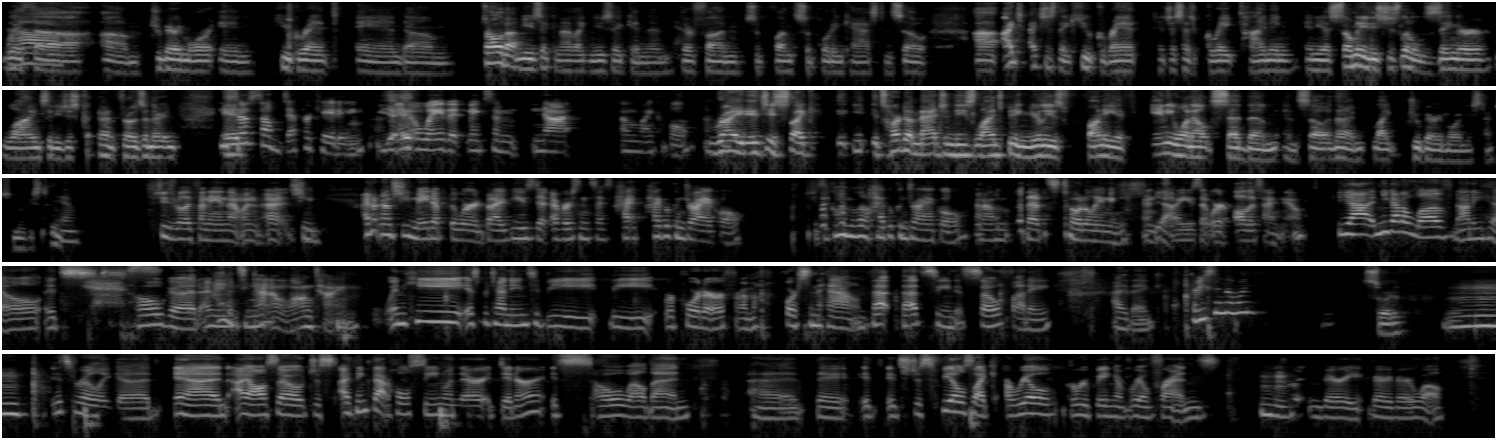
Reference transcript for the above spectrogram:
with uh, Oh. um, Drew Barrymore and Hugh Grant, and um, it's all about music, and I like music, and then Yeah. they're fun, some fun supporting cast, and so uh, I, I just think Hugh Grant just has great timing, and he has so many of these just little zinger lines that he just kind of throws in there, and He's it- so self-deprecating yeah, in it- a way that makes him not unlikable. Right. It's it's like it- it's hard to imagine these lines being nearly as funny if anyone else said them. And so, and then I like Drew Barrymore in these types of movies too. Yeah. She's really funny in that one. Uh, she, I don't know if she made up the word, but I've used it ever since I hy- hypochondriacal. She's like, oh, I'm a little hypochondriacal, and I'm that's totally me. And Yeah. so I use that word all the time now. Yeah, and you gotta love Notting Hill. It's Yes. so good. I I mean, haven't seen that in a long time. when he is pretending to be the reporter from Horse and Hound, that that scene is so funny. I think Have you seen that one? Sort of. Mm, it's really good, and I also just I think that whole scene when they're at dinner is so well done. Uh, they it it just feels like a real grouping of real friends. mhm. written very, very, very well.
